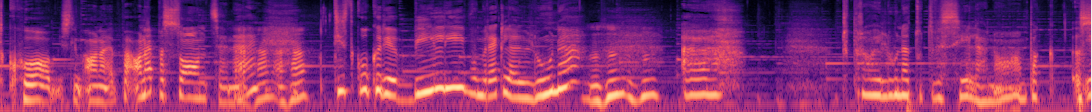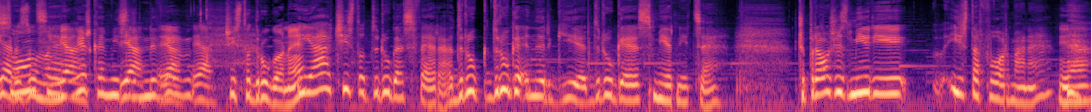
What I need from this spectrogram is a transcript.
Tako, mislim, ona je pa, ona je pa sonce. Ne? Aha, aha. Tisto, kar je bili, bom rekla, luna. Uh -huh, uh -huh. Uh, čeprav je luna tudi vesela, no? ampak Ja, sonce, razumem. Ja. veš, kaj mislim. Ja, ja, ja. Čisto drugo, ne? Ja, čisto druga sfera, drug, druge energije, druge smernice. Čeprav že zmeri ista forma. Ne? Ja.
